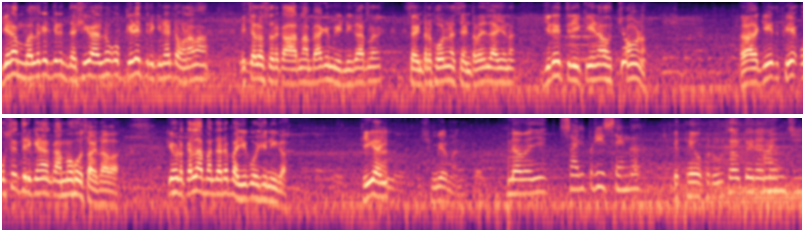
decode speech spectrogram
ਜਿਹੜਾ ਮਤਲਬ ਕਿ ਜਿਹੜੇ ਦਸ਼ੇ ਵਾਲੇ ਨੂੰ, ਉਹ ਕਿਹੜੇ ਤਰੀਕੇ ਨਾਲ ਢਾਉਣਾ ਵਾ, ਇਹ ਚਲੋ ਸਰਕਾਰ ਨਾਲ ਬਹਿ ਕੇ ਮੀਟਿੰਗ ਕਰ ਲੈਣ, ਸੈਂਟਰ ਖੋਲ੍ਹਣ, ਸੈਂਟਰ 'ਚ ਲੈ ਜਾਣਾ, ਜਿਹੜੇ ਤਰੀਕੇ ਨਾਲ ਉਹ ਚਾਹਣ, ਰਲ ਕੇ ਫਿਰ ਉਸੇ ਤਰੀਕੇ ਨਾਲ ਕੰਮ ਹੋ ਸਕਦਾ ਵਾ। ਕਿ ਹੁਣ ਇਕੱਲਾ ਬੰਦਾ ਤਾਂ ਭਾਜੀ ਕੁਛ ਨਹੀਂਗਾ ਠੀਕ ਹੈ ਜੀ? ਮਿਹਰਬਾਨੀ ਕੀ ਨਾਮ ਹੈ ਜੀ? ਸਾਹਿਲਪ੍ਰੀਤ ਸਿੰਘ। ਕਿੱਥੇ ਹੋ? ਖਡੂਰ ਸਾਹਿਬ ਤੋਂ ਹੀ ਰਹਿੰਦੇ ਹੋ? ਹਾਂਜੀ।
